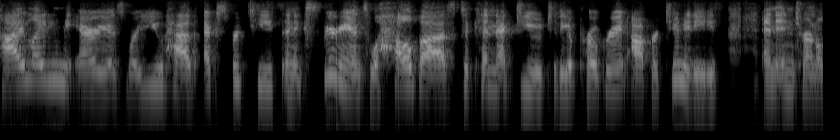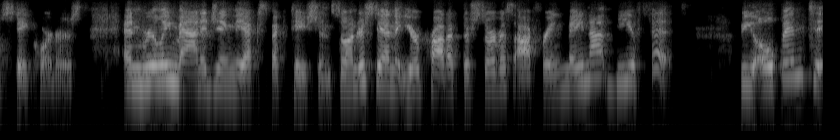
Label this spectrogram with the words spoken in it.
Highlighting the areas where you have expertise and experience will help us to connect you to the appropriate opportunities and internal stakeholders. And really managing the expectations. So understand that your product or service offering may not be a fit. Be open to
